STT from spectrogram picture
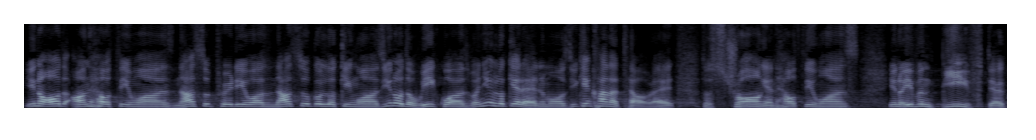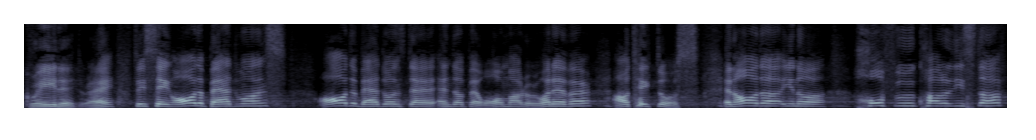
you know, all the unhealthy ones, not so pretty ones, not so good looking ones, you know, the weak ones. When you look at animals, you can kind of tell, right? The strong and healthy ones, you know, even beef, they're graded, right? So he's saying all the bad ones, all the bad ones that end up at Walmart or whatever, I'll take those. And all the, you know, whole food quality stuff,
